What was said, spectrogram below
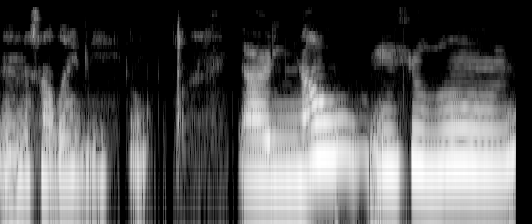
And it's not letting me. Oh. You already know. It's your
